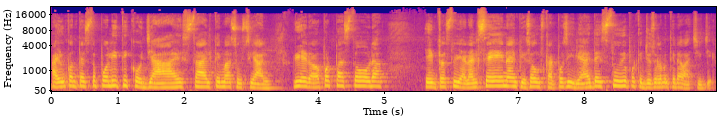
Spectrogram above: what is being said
hay un contexto político, ya está el tema social, liderado por Pastora, entro a estudiar al SENA, empiezo a buscar posibilidades de estudio porque yo solamente era bachiller.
